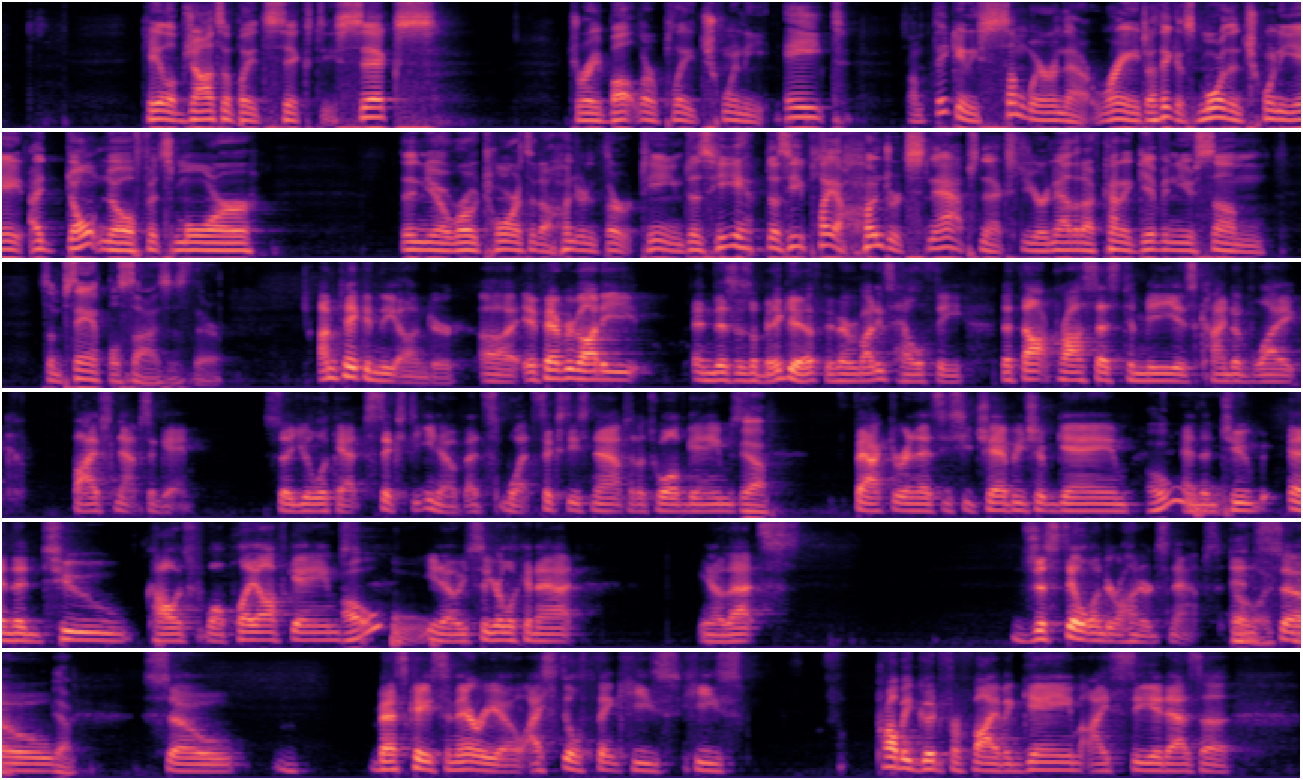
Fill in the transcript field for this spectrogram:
Caleb Johnson played 66. Dre Butler played 28. So I'm thinking he's somewhere in that range. I think it's more than 28. I don't know if it's more than you know Ro Torrence at 113. Does he does he play 100 snaps next year? Now that I've kind of given you some some sample sizes there. I'm taking the under. Uh, if everybody and this is a big if, if everybody's healthy, the thought process to me is kind of like five snaps a game. So you look at 60, you know, that's what, 60 snaps out of 12 games. Yeah. Factor in an SEC championship game oh. and then two and then two college football playoff games. Oh. You know, so you're looking at, you know, that's just still under 100 snaps. Totally. And so yeah. so best case scenario, I still think he's he's probably good for 5 a game. I see it as a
